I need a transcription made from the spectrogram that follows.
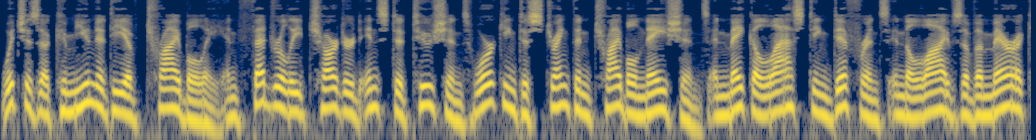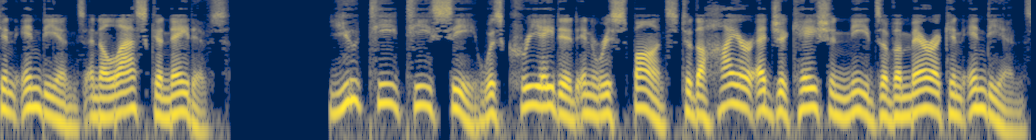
which is a community of tribally and federally chartered institutions working to strengthen tribal nations and make a lasting difference in the lives of American Indians and Alaska Natives. UTTC was created in response to the higher education needs of American Indians.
